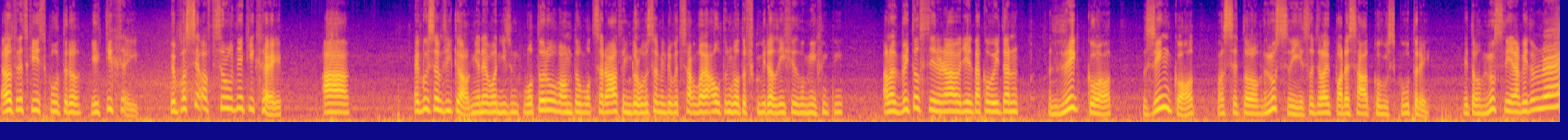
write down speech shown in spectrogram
elektrický skútr je tichý. Je prostě absolutně tichý. A jak už jsem říkal, mě nevadí zvuk motoru, mám to moc rád, bylo by se mi, kdyby třeba moje auto mělo trošku výraznější zvuk ale bytostně nenávidím takový ten zinkot, zinkot, prostě to hnusný, co dělají 50 skútry. Je to hnusný, je to ne,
